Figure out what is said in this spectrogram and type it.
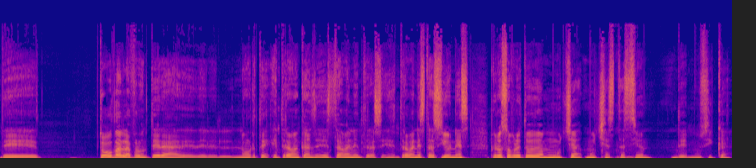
de toda la frontera de- del norte, entraban, estaban entraban estaciones, pero sobre todo mucha, mucha estación de música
